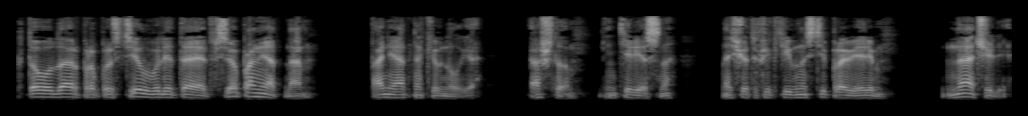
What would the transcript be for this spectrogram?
Кто удар пропустил, вылетает. Все понятно? Понятно, кивнул я. А что, интересно. Насчет эффективности проверим. Начали.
